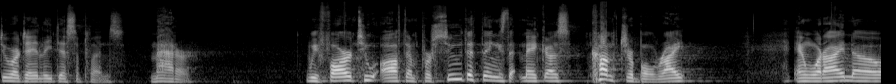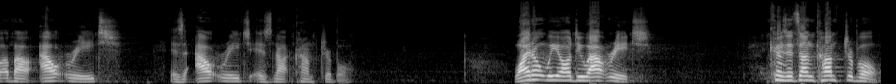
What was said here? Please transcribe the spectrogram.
do our daily disciplines matter. We far too often pursue the things that make us comfortable, right? And what I know about outreach is outreach is not comfortable. Why don't we all do outreach? Because it's uncomfortable.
